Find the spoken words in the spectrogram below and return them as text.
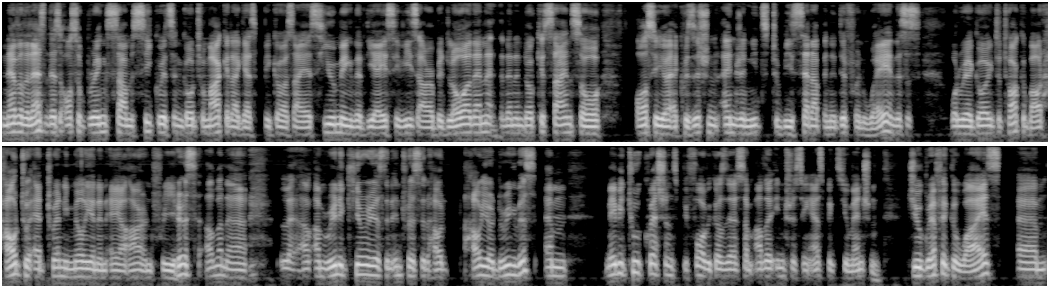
nevertheless, this also brings some secrets in go to market, I guess, because I assuming that the ACVs are a bit lower than than in DocuSign. So also your acquisition engine needs to be set up in a different way, and this is what we are going to talk about: how to add 20 million in ARR in three years. Alban, uh, I'm really curious and interested how how you're doing this. Um, maybe two questions before because there's some other interesting aspects you mentioned geographical wise, um,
